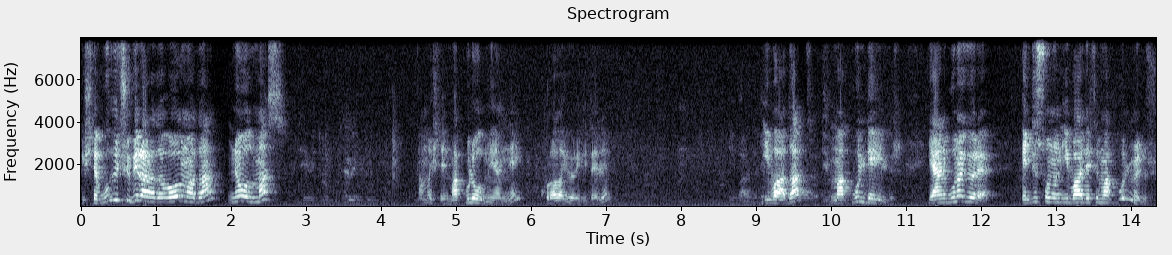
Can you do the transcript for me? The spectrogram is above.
İşte bu üçü bir arada olmadan ne olmaz? Ama işte makbul olmayan ne? Kurala göre gidelim. İbadat makbul değildir. Yani buna göre Edison'un ibadeti makbul müdür?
